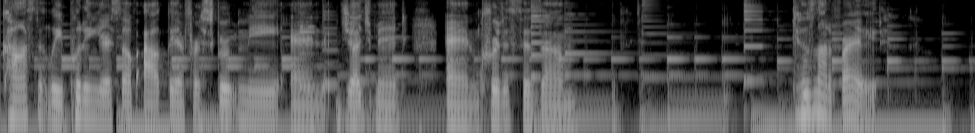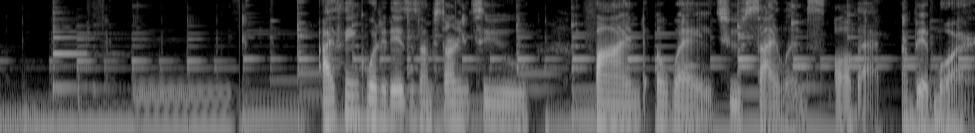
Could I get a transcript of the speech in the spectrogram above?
constantly putting yourself out there for scrutiny and judgment and criticism who's not afraid I think what it is is I'm starting to find a way to silence all that a bit more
